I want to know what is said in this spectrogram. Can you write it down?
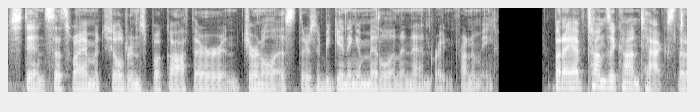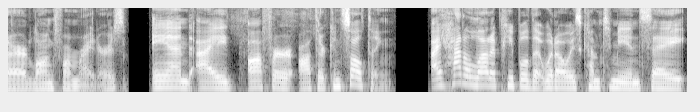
stints. That's why I'm a children's book author and journalist. There's a beginning, a middle, and an end right in front of me. But I have tons of contacts that are long form writers, and I offer author consulting. I had a lot of people that would always come to me and say,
